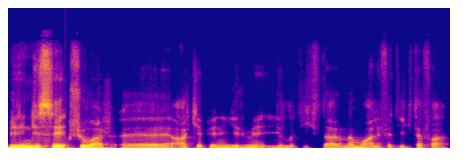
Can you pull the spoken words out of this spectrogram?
Birincisi şu var, e, AKP'nin 20 yıllık iktidarında muhalefet ilk defa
